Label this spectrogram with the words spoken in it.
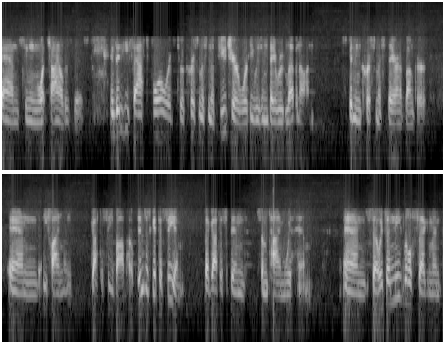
and singing "What Child Is This?" And then he fast forwards to a Christmas in the future where he was in Beirut, Lebanon, spending Christmas there in a bunker, and he finally got to see Bob Hope. Didn't just get to see him, but got to spend some time with him. And so it's a neat little segment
